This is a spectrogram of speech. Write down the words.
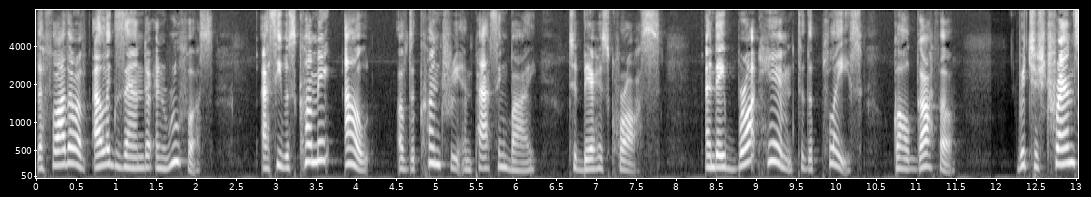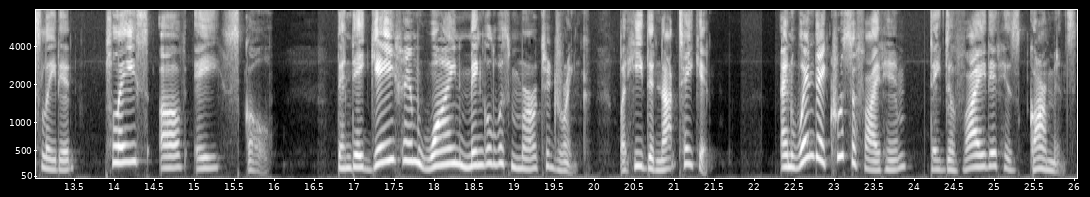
the father of Alexander and Rufus, as he was coming out of the country and passing by, to bear his cross. And they brought him to the place Golgotha, which is translated place of a skull. Then they gave him wine mingled with myrrh to drink, but he did not take it. And when they crucified him, they divided his garments,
